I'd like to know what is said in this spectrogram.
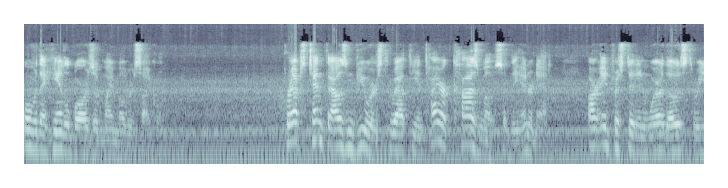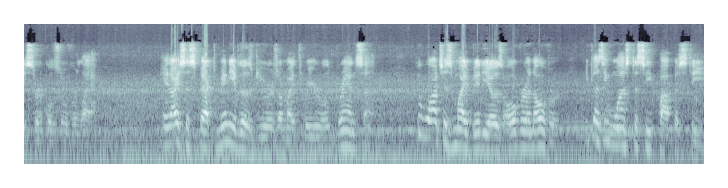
over the handlebars of my motorcycle. Perhaps 10,000 viewers throughout the entire cosmos of the internet are interested in where those three circles overlap. And I suspect many of those viewers are my three year old grandson, who watches my videos over and over because he wants to see Papa Steve.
